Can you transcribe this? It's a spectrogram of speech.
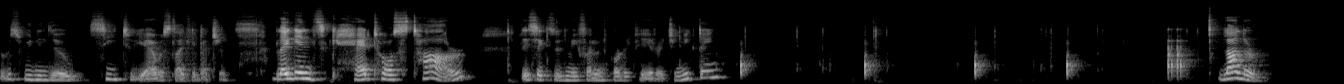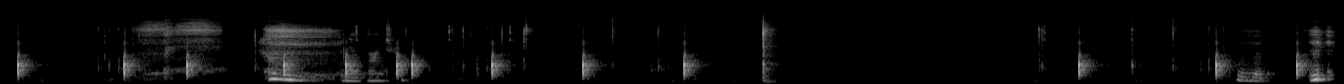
I was winning though. C2, yeah, I was slightly better. Play against Heto Star. Please excuse me if I don't correctly nickname. Ladder. no ladder. Mhm.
